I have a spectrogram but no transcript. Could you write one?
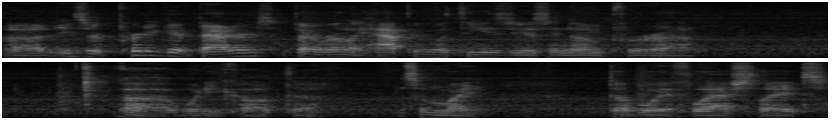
Uh, these are pretty good batteries. I've been really happy with these, using them for, uh, uh, what do you call it, the, some of my AA flashlights.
